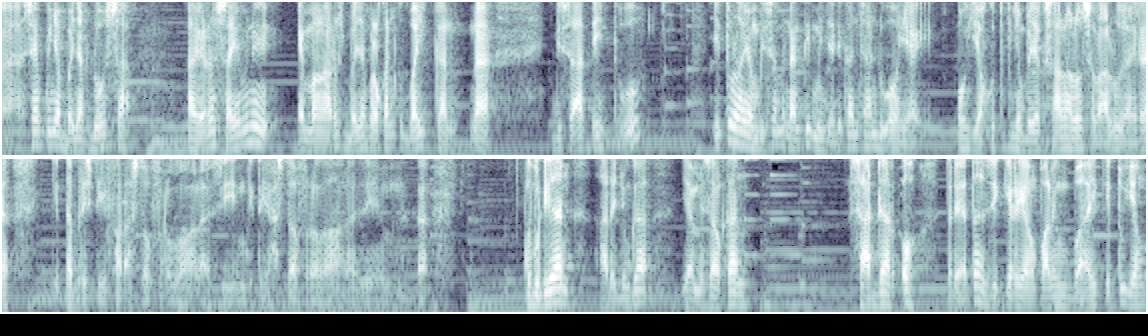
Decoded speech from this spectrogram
Nah, saya punya banyak dosa. Akhirnya saya ini emang harus banyak melakukan kebaikan. Nah di saat itu itulah yang bisa nanti menjadikan candu. Oh ya oh ya aku tuh punya banyak salah loh selalu. Akhirnya kita beristighfar astagfirullahalazim gitu ya astagfirullahalazim nah, kemudian ada juga ya misalkan sadar oh ternyata zikir yang paling baik itu yang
